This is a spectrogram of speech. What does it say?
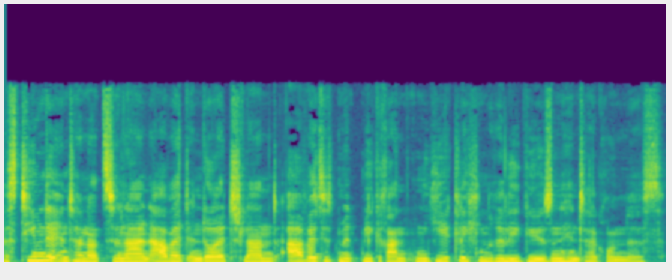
Das Team der internationalen Arbeit in Deutschland arbeitet mit Migranten jeglichen religiösen Hintergrundes.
